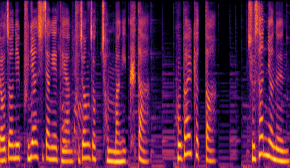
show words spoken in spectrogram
여전히 분양 시장에 대한 부정적 전망이 크다. 고 밝혔다. 주산년은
